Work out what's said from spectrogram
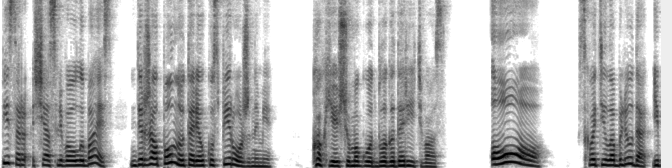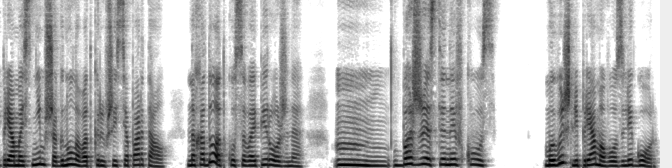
Писар, счастливо улыбаясь, держал полную тарелку с пирожными. «Как я еще могу отблагодарить вас?» «О!» Схватила блюдо и прямо с ним шагнула в открывшийся портал, на ходу откусывая пирожное. Ммм, божественный вкус. Мы вышли прямо возле гор.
